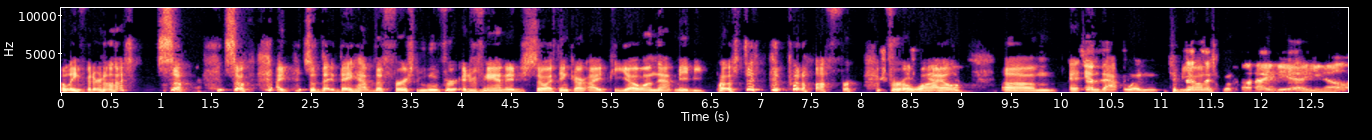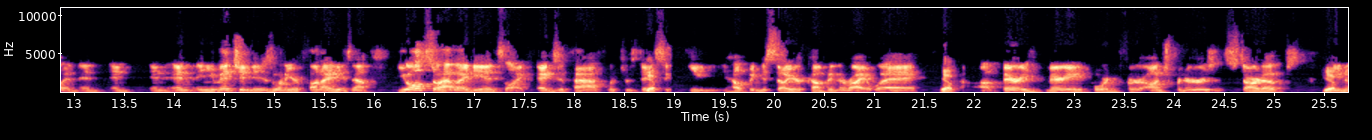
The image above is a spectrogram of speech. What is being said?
believe it or not. So, so I, so they, they have the first mover advantage. So I think our IPO on that may be posted, put off for, for a while. Um, and, so and that one, to be honest, a fun idea, you know, and, and, and, and, and, you mentioned is one of your fun ideas. Now you also have ideas like exit path, which was basically yep. helping to sell your company the right way. Yep. Uh, very, very important for entrepreneurs and startups. Yep. You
